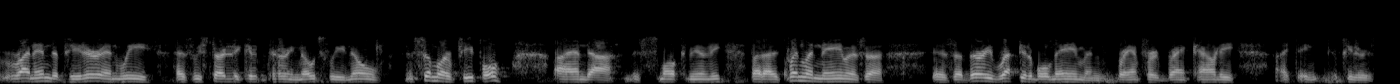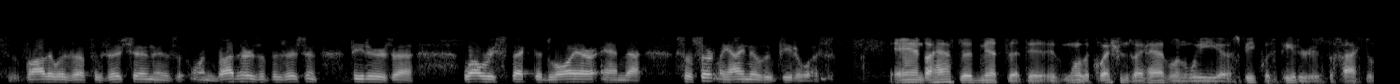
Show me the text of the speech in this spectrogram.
run into Peter, and we, as we started comparing notes, we know similar people and uh, this small community. But a Quinlan name is a is a very reputable name in Brantford, Brant County. I think Peter's father was a physician. His one brother is a physician. Peter's a well-respected lawyer, and uh, so certainly I knew who Peter was. And I have to admit that uh, one of the questions I have when we uh, speak with Peter is the fact of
